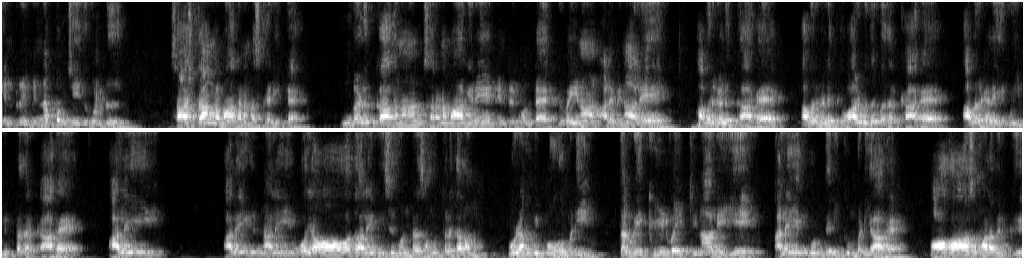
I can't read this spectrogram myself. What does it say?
என்று விண்ணப்பம் செய்து கொண்டு சாஷ்டாங்கமாக நமஸ்கரிக்க உங்களுக்காக நான் சரணமாகிறேன் என்று கொண்ட கிருபையினான் அளவினாலே அவர்களுக்காக அவர்களுக்கு வாழ்வு தருவதற்காக அவர்களை உய்விப்பதற்காக அலை அலையின் அலை ஓயாது அலை வீசுகின்ற சமுத்திர ஜலம் குழம்பி போகும்படி தன்னுடைய கீழ் வயிற்றினாலேயே அலை எங்கும் தெரிக்கும்படியாக ஆகாசம் அளவிற்கு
